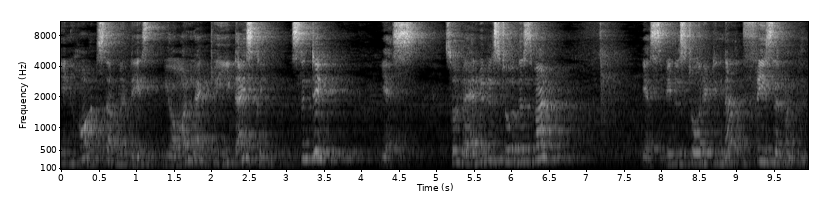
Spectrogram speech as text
In hot summer days, we all like to eat ice cream, isn't it? Yes. So where we will store this one? Yes, we will store it in the freezer only.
